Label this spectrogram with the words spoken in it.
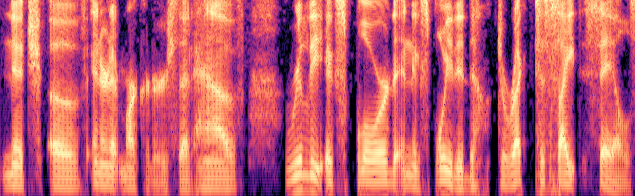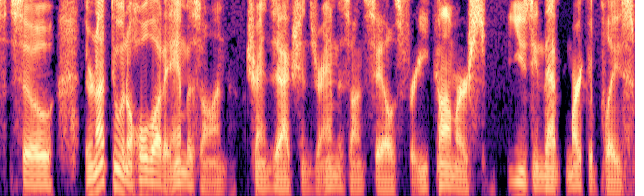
niche of internet marketers that have really explored and exploited direct to site sales. So they're not doing a whole lot of Amazon transactions or Amazon sales for e commerce using that marketplace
